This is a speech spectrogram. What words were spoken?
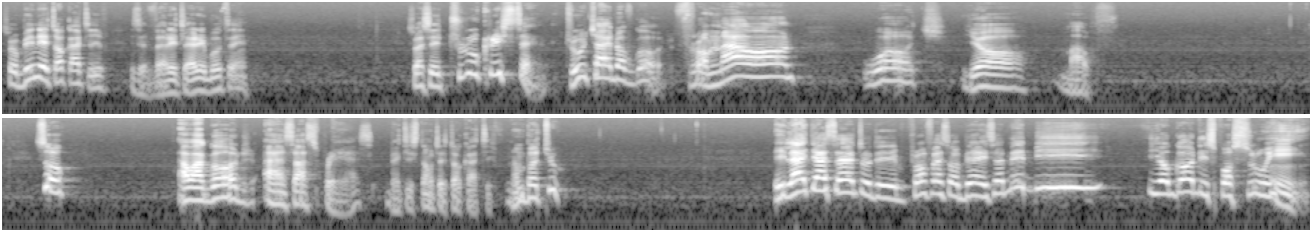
So being a talkative is a very terrible thing. So, as a true Christian, True child of God. From now on, watch your mouth. So, our God answers prayers, but it's not a talkative. Number two, Elijah said to the prophets of Baal, he said, maybe your God is pursuing.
